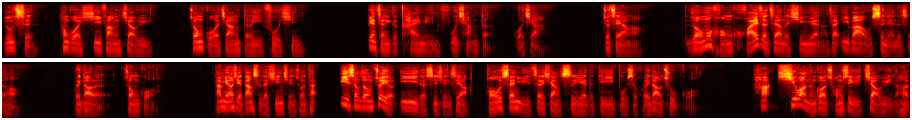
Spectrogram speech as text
如此通过西方教育，中国将得以复兴，变成一个开明富强的国家。就这样啊。荣闳怀着这样的心愿啊，在一八五四年的时候，回到了中国。他描写当时的心情说：“他毕生中最有意义的事情是要投身于这项事业的第一步是回到祖国。他希望能够从事于教育，然后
